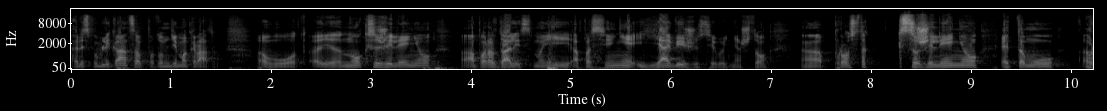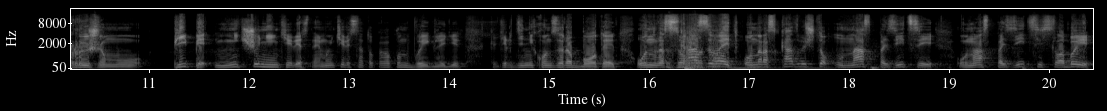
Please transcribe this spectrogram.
республиканцев, потом демократов. Вот. Э, Но, к сожалению, оправдались мои опасения, и я вижу сегодня, что э, просто, к сожалению, этому рыжему Пипе ничего не интересно. Ему интересно только, как он выглядит, каких денег он заработает. Он рассказывает, он рассказывает, что у нас позиции, у нас позиции слабые.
